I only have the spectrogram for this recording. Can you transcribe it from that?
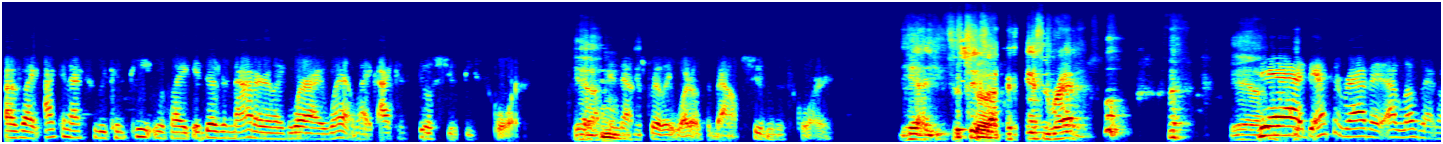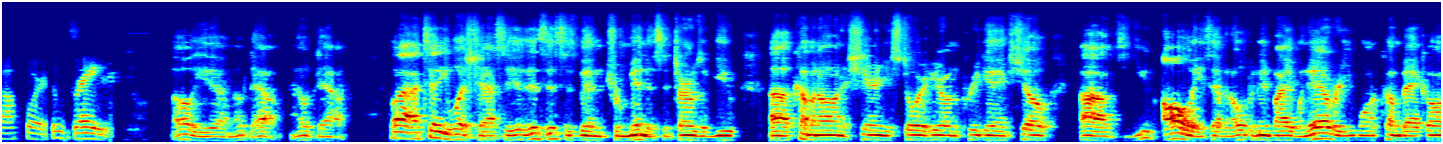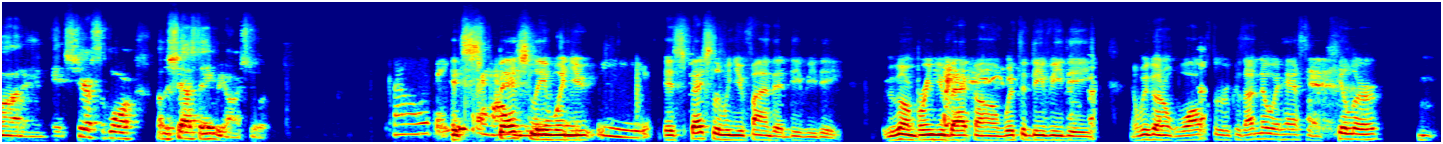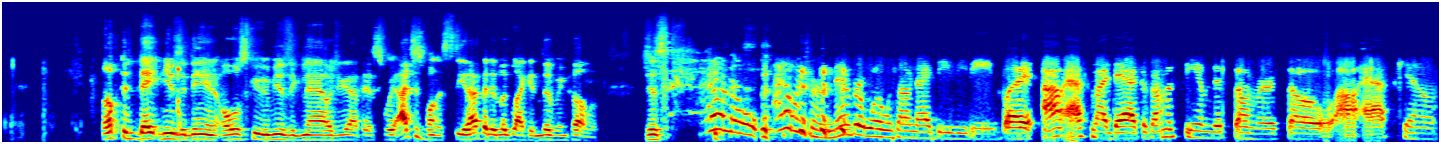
I was like, I can actually compete with like it doesn't matter like where I went, like I can still shoot these scores. Yeah. And that's really what it was about, shooting the scores. Yeah, it's a six hundred dancing rabbit. yeah. Yeah, dancing rabbit. I love that golf course. It was great. Oh yeah, no doubt, no doubt. Well, I tell you what, Shasta, this this has been tremendous in terms of you uh, coming on and sharing your story here on the pregame show. Uh, you always have an open invite whenever you want to come back on and, and share some more of the Shasta Avery story. Oh, thank especially you when you, especially when you find that DVD. We're going to bring you back on with the DVD, and we're going to walk through because I know it has some killer, up to date music then, old school music now. As You got that sweet. I just want to see it. I bet it looked like in living color. Just I don't know. I don't even remember what was on that DVD, but I'll ask my dad because I'm gonna see him this summer. So I'll ask him.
